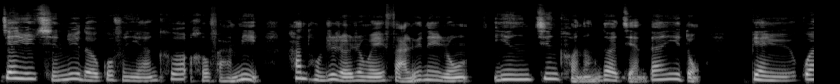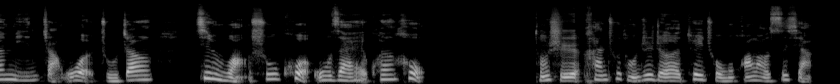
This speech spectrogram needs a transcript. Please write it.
鉴于秦律的过分严苛和繁密，汉统治者认为法律内容应尽可能的简单易懂，便于官民掌握，主张禁网疏阔，勿在宽厚。同时，汉初统治者推崇黄老思想，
